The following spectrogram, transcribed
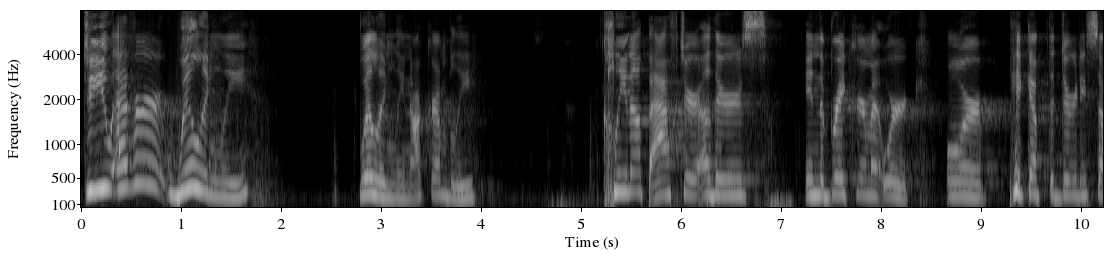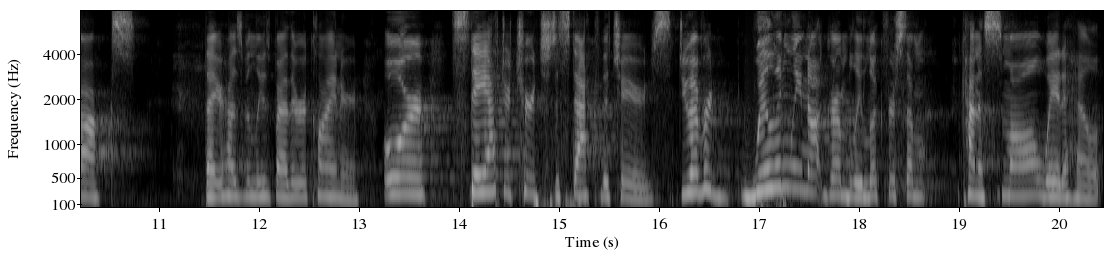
Do you ever willingly, willingly, not grumbly, clean up after others in the break room at work, or pick up the dirty socks that your husband leaves by the recliner, or stay after church to stack the chairs? Do you ever willingly, not grumbly, look for some kind of small way to help?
